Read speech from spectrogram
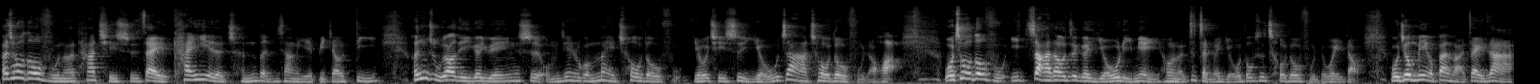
那臭豆腐呢，它其实在开业的成本上也比较低，很主要的一个原因是我们今天如果卖臭豆腐，尤其是油炸臭豆腐的话，我臭豆腐一炸到。这个油里面以后呢，这整个油都是臭豆腐的味道，我就没有办法再炸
